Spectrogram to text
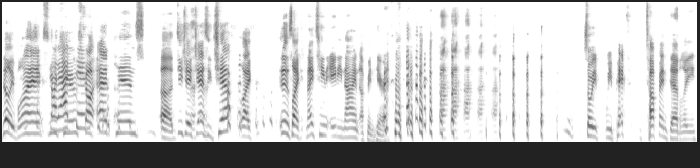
Billy Blanks, Scott YouTube, Adkins. Scott Adkins, uh, DJ Jazzy Jeff. Like it is like 1989 up in here. So we we picked Tough and Deadly.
